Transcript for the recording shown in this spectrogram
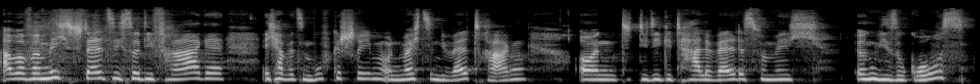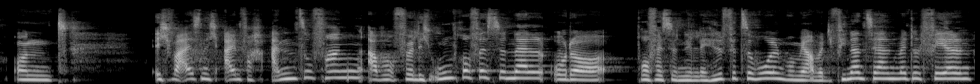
Aber für mich stellt sich so die Frage, ich habe jetzt ein Buch geschrieben und möchte es in die Welt tragen. Und die digitale Welt ist für mich irgendwie so groß und ich weiß nicht einfach anzufangen, aber völlig unprofessionell oder professionelle Hilfe zu holen, wo mir aber die finanziellen Mittel fehlen.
